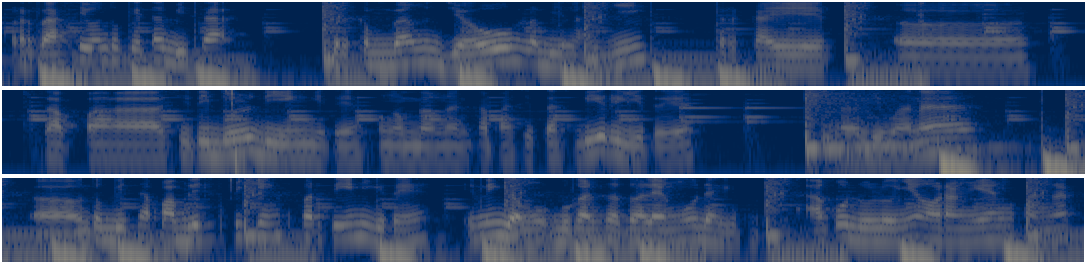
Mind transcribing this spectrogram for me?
Prestasi untuk kita bisa berkembang jauh lebih lagi terkait uh, capacity building gitu ya pengembangan kapasitas diri gitu ya. Uh, di mana uh, untuk bisa public speaking seperti ini gitu ya. Ini nggak bukan satu hal yang mudah gitu. Aku dulunya orang yang sangat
